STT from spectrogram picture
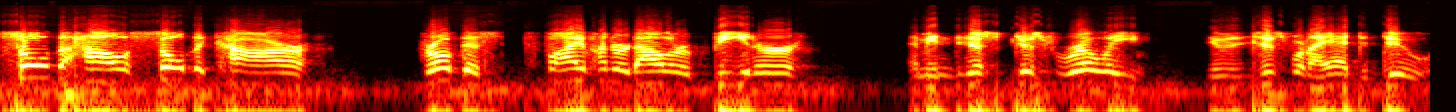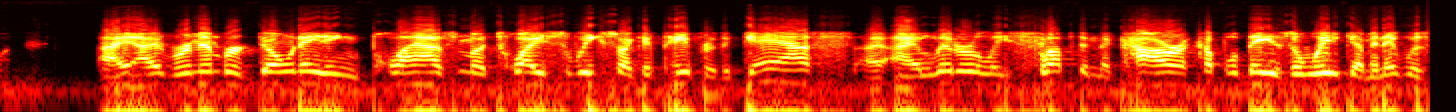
Sold the house, sold the car, drove this $500 beater. I mean, just just really, it was just what I had to do. I, I remember donating plasma twice a week so I could pay for the gas. I, I literally slept in the car a couple days a week. I mean, it was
